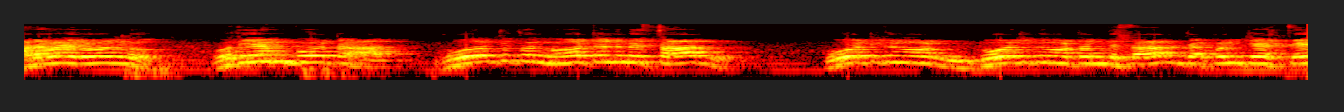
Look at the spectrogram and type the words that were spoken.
అరవై రోజులు ఉదయం పూట రోజుకు నూట ఎనిమిది సార్లు కోటికి కోటికి రోజుకి నూట ఎనిమిది సార్లు జపం చేస్తే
